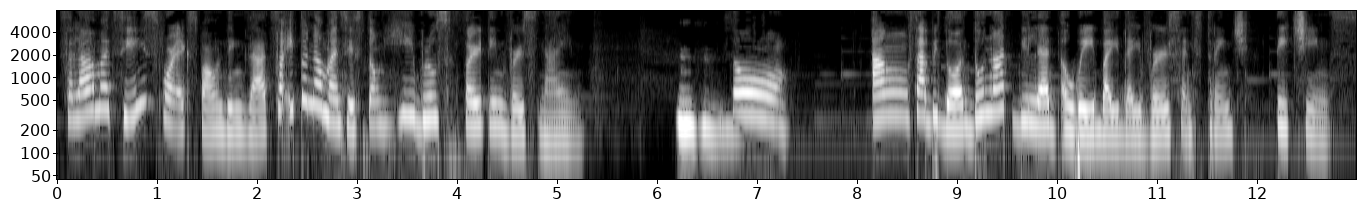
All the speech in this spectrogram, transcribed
Salamat, sis, for expounding that. So, ito naman, sis, tong Hebrews 13 verse 9. Mhm. So, ang sabi doon, do not be led away by diverse and strange teachings.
